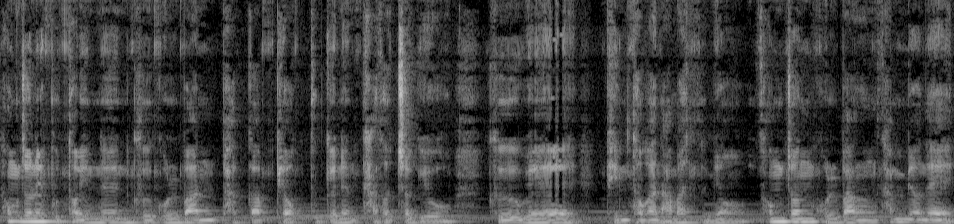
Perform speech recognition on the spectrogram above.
성전에 붙어 있는 그 골반 바깥 벽 두께는 다섯 척이요. 그 외에 빈터가 남았으며 성전 골방 삼면에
